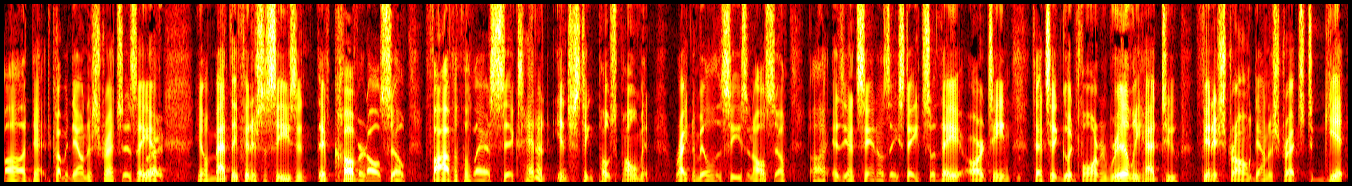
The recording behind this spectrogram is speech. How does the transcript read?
coming down the stretch. As they right. have you know, Matt, they finished the season. They've covered also five of the last six. Had an interesting postponement right in the middle of the season, also uh, as against San Jose State. So they are a team that's in good form and really had to finish strong down the stretch to get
